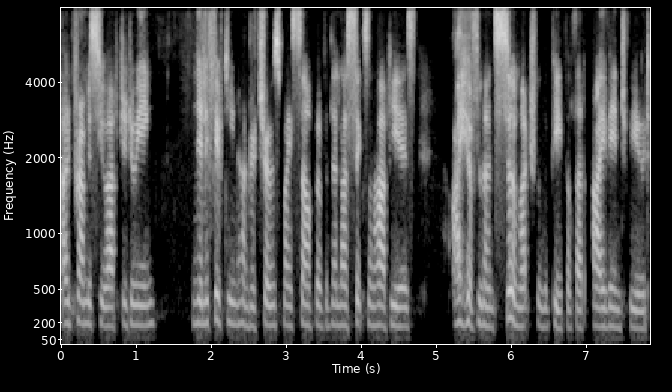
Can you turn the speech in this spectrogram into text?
I promise you, after doing nearly 1,500 shows myself over the last six and a half years, I have learned so much from the people that I've interviewed.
